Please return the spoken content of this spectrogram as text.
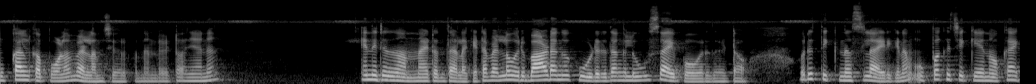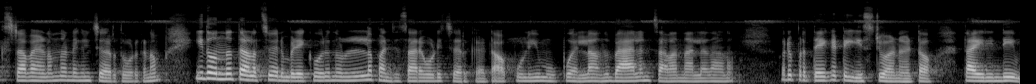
മുക്കാൽ കപ്പോളം വെള്ളം ചേർക്കുന്നുണ്ട് കേട്ടോ ഞാൻ എന്നിട്ട് നന്നായിട്ടൊന്ന് തിളക്കട്ടെ. വെള്ളം ഒരുപാട് അങ്ങ് കൂടരുത് അങ്ങ് ലൂസായി പോകരുത് കേട്ടോ. ഒരു തിക്നെസ്സിലായിരിക്കണം. ഉപ്പൊക്കെ ചെക്ക് ചെയ്ത് നോക്കുക. എക്സ്ട്രാ വേണം എന്നുണ്ടെങ്കിൽ ചേർത്ത് കൊടുക്കണം. ഇതൊന്ന് തിളച്ച് വരുമ്പോഴേക്കും ഒരു നുള്ള പഞ്ചസാര കൂടി ചേർക്കുക കേട്ടോ. പുളിയും ഉപ്പും എല്ലാം ഒന്ന് ബാലൻസ് ആവാൻ നല്ലതാണ്. ഒരു പ്രത്യേക ടേസ്റ്റുമാണ് കേട്ടോ. തൈരിന്റെയും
